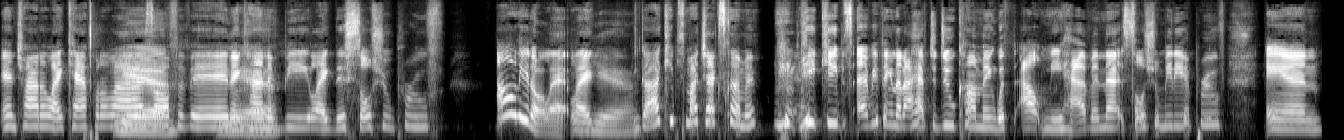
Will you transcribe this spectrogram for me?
and try to like capitalize Yeah. off of it and kind of be like this social proof. I don't need all that. Like, yeah. God keeps my checks coming. he keeps everything that I have to do coming without me having that social media proof. And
